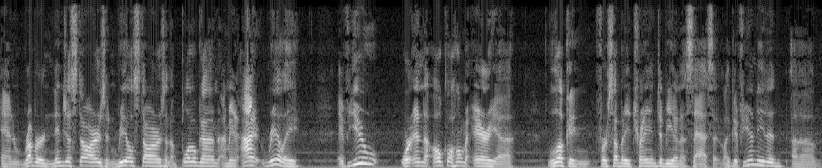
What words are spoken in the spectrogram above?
and rubber ninja stars and real stars and a blowgun. I mean, I really, if you were in the Oklahoma area looking for somebody trained to be an assassin, like if you needed, um,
